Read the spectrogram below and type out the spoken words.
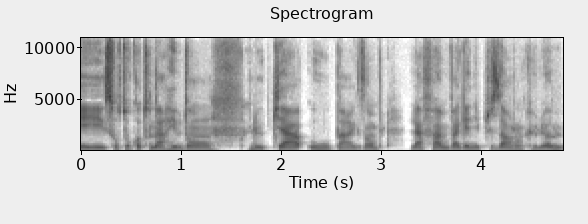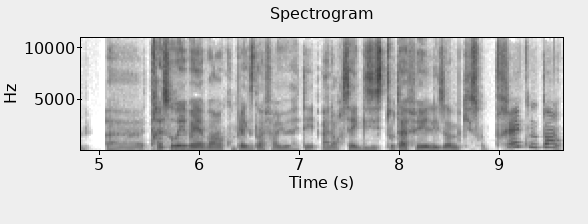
Et surtout quand on arrive dans le cas où, par exemple, la femme va gagner plus d'argent que l'homme, très souvent il va y avoir un complexe d'infériorité. Alors ça existe tout à fait, les hommes qui sont très contents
